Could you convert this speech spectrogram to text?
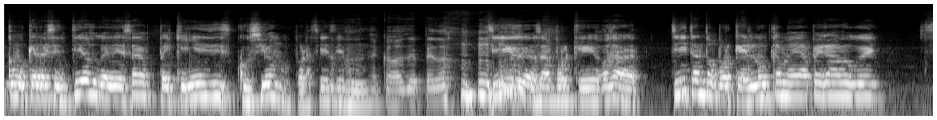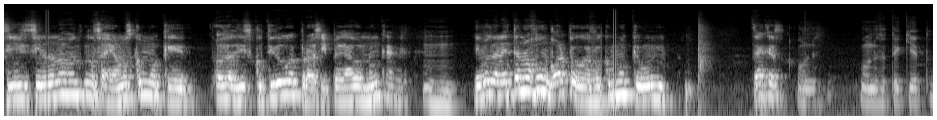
como que resentidos, güey, de esa pequeña discusión, por así decirlo. Ajá, acabas de pedo. sí, güey, o sea, porque, o sea, sí, tanto porque él nunca me había pegado, güey. Sí, si no nos, habíamos como que, o sea, discutido, güey, pero así pegado nunca, güey. Y pues la neta no fue un golpe, güey, fue como que un ¿Sacas? Uno, se te quieto.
